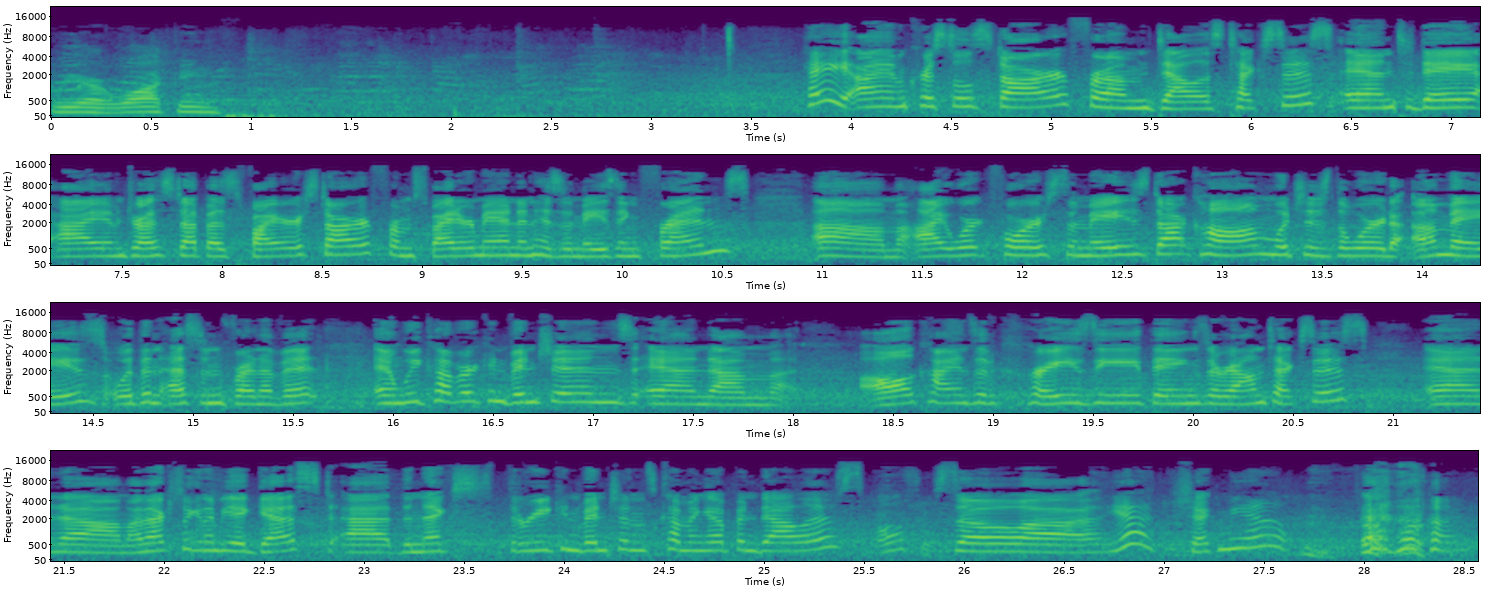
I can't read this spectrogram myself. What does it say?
we are walking. Hey, I am Krystle Starr from Dallas, Texas, and today I am dressed up as Firestar from Spider Man and His Amazing Friends. Um, I work for Samaze.com, which is the word amaze with an S in front of it, and we cover conventions and um, all kinds of crazy things around Texas. And um, I'm actually going to be a guest at the next three conventions coming up in Dallas. Awesome. So, uh, yeah, check me out.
